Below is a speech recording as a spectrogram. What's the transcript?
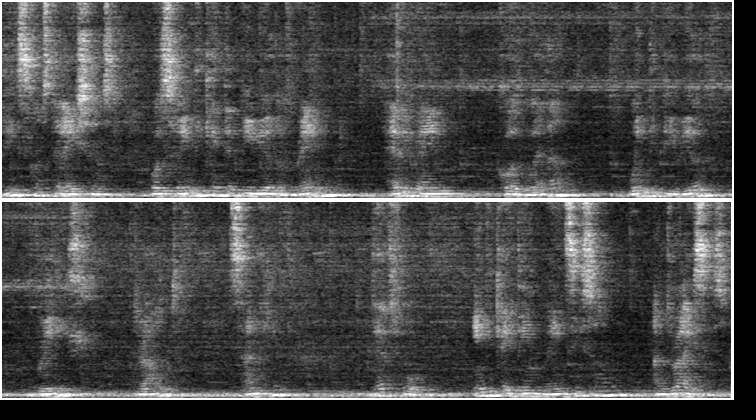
These constellations also indicate the period of rain, heavy rain, cold weather, windy period, breeze, drought, sun heat, therefore indicating rain season and dry season.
